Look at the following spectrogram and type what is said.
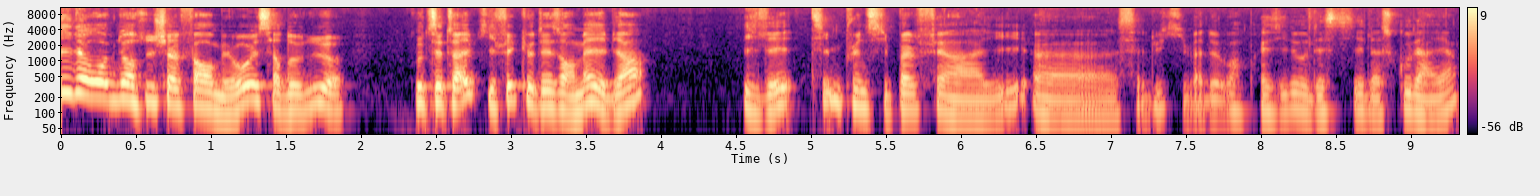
Il est revenu ensuite chez Alfa Romeo et c'est redevenu euh, toute cette hype qui fait que désormais, eh bien, il est team principal Ferrari. Euh, c'est lui qui va devoir présider au destiné de la Scuderia.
